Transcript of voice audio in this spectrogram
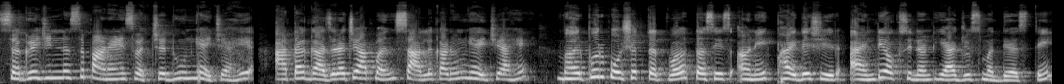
सगळे जिन्नस पाण्याने स्वच्छ धुवून घ्यायचे आहे. आता गाजराचे आपण साल काढून घ्यायचे आहे. भरपूर पोषक तत्व तसेच अनेक फायदेशीर अँटीऑक्सिडंट या ज्यूसमध्ये असते.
